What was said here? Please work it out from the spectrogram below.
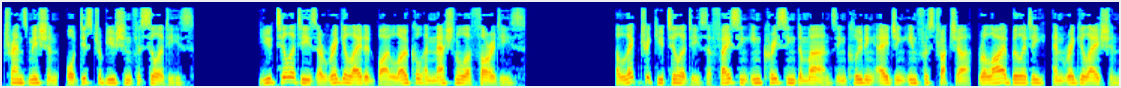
transmission, or distribution facilities. Utilities are regulated by local and national authorities. Electric utilities are facing increasing demands including aging infrastructure, reliability, and regulation.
